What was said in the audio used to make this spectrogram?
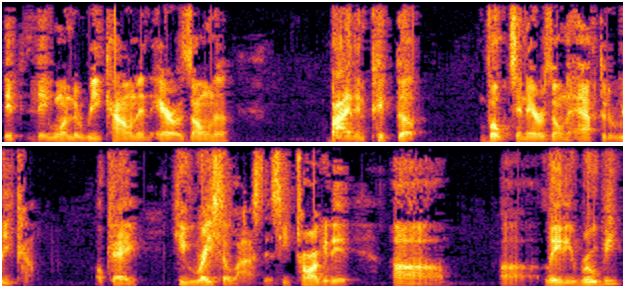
They they wanted to recount in Arizona. Biden picked up votes in Arizona after the recount. Okay, he racialized this. He targeted uh, uh, Lady Ruby.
